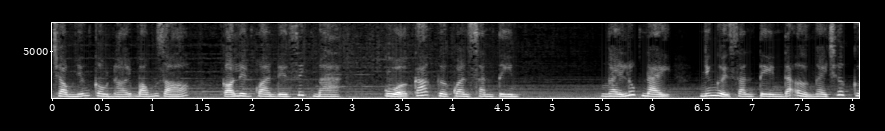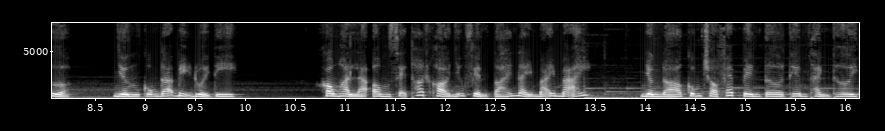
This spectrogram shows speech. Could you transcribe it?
trong những câu nói bóng gió có liên quan đến Sigma của các cơ quan săn tin. Ngay lúc này, những người săn tin đã ở ngay trước cửa, nhưng cũng đã bị đuổi đi. Không hẳn là ông sẽ thoát khỏi những phiền toái này mãi mãi, nhưng nó cũng cho phép Penter thêm thành thơi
